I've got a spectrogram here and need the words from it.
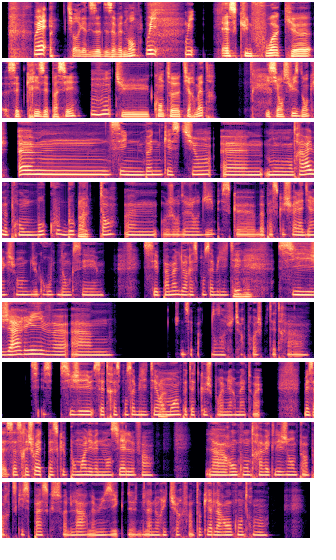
Ouais. tu organisais des événements. Oui, oui. Est-ce qu'une fois que cette crise est passée, Mhm. tu comptes euh, t'y remettre? Ici en Suisse, donc? Euh, c'est une bonne question. Euh, mon, mon travail me prend beaucoup, beaucoup Ouais. de temps euh, au jour d'aujourd'hui parce que, bah, parce que je suis à la direction du groupe, donc c'est, c'est pas mal de responsabilités. Mhm. Si j'arrive à, je ne sais pas, dans un futur proche, peut-être à, si, si j'ai cette responsabilité Ouais. en moins, peut-être que je pourrais m'y remettre, ouais. Mais ça, ça serait chouette parce que pour moi, l'événementiel, enfin, la rencontre avec les gens, peu importe ce qui se passe, que ce soit de l'art, de la musique, de, de la nourriture, enfin, tant qu'il y a de la rencontre, on-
